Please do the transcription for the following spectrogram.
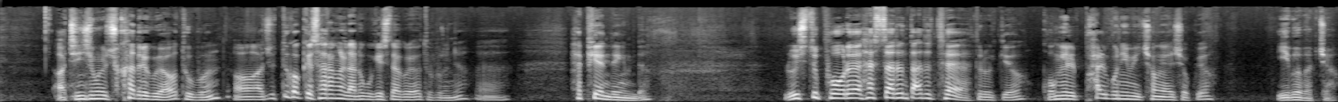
아, 진심으로 축하드리고요, 두 분. 어, 아주 뜨겁게 사랑을 나누고 계시다고요, 두 분은요. 예. 해피엔딩입니다. 루시드 폴의 햇살은 따뜻해 들을게요. 0189님이 청해 주셨고요. 2부 뵙죠.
